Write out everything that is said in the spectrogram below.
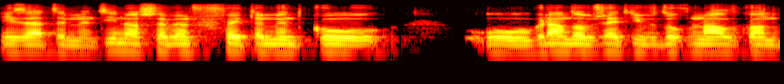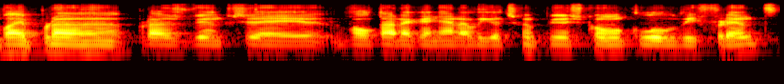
Exatamente, e nós sabemos perfeitamente que o o grande objetivo do Ronaldo quando vai para, para a Juventus é voltar a ganhar a Liga dos Campeões com um clube diferente.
